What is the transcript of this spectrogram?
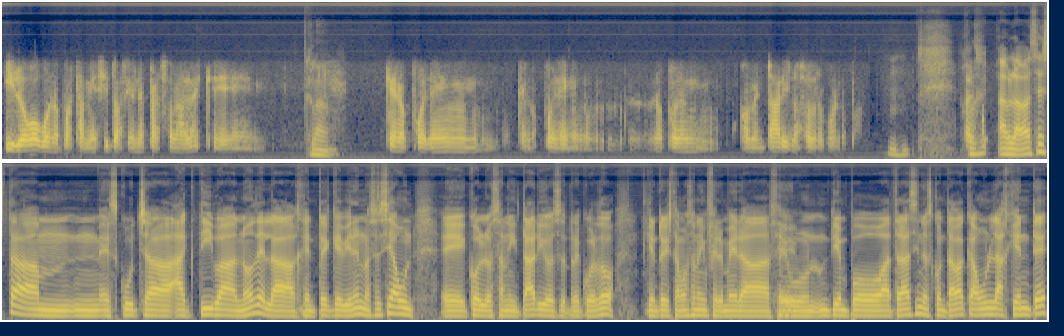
Y luego, bueno, pues también situaciones personales que, que nos pueden que nos pueden nos pueden comentar y nosotros, bueno, pues Jorge, hablabas esta mm, escucha activa ¿no? de la gente que viene, no sé si aún eh, con los sanitarios, recuerdo que entrevistamos a una enfermera hace Sí. un, un tiempo atrás y nos contaba que aún la gente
